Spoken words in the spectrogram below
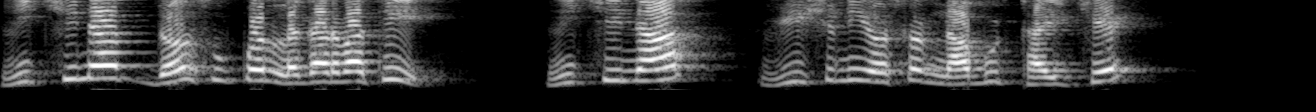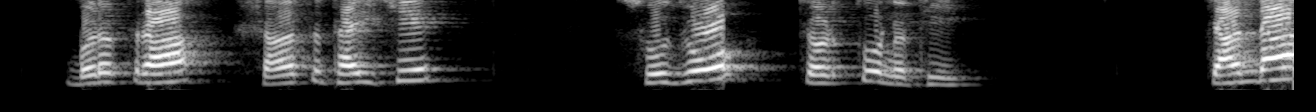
વીંછીના દસ ઉપર લગાડવાથી વીંછીના વિષની અસર નાબૂદ થાય છે, બળતરા શાંત થાય છે, સોજો ચડતો નથી. ચાંદા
